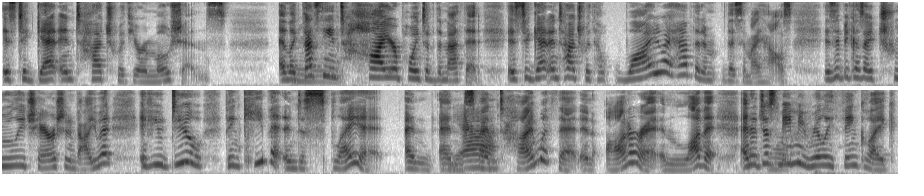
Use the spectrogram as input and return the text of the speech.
is to get in touch with your emotions. And like that's the mm. entire point of the method is to get in touch with why do i have that in, this in my house? Is it because i truly cherish and value it? If you do then keep it and display it and and Yeah. spend time with it and honor it and love it. And it just made me really think like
